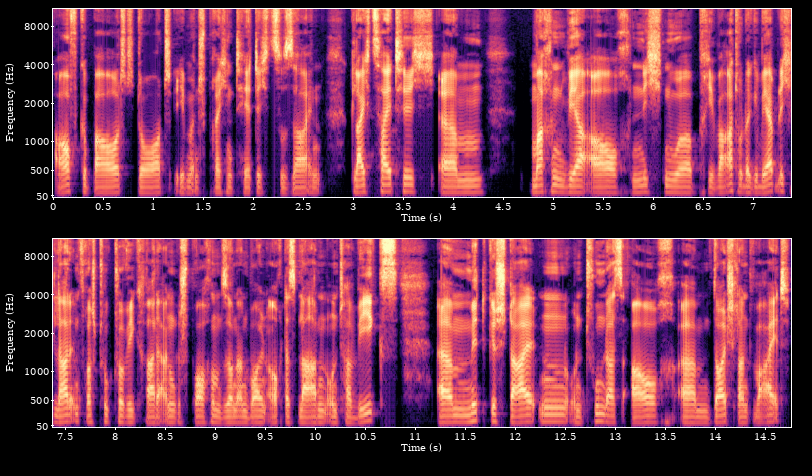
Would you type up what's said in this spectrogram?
aufgebaut, dort eben entsprechend tätig zu sein. Gleichzeitig ähm, machen wir auch nicht nur private oder gewerbliche Ladeinfrastruktur, wie gerade angesprochen, sondern wollen auch das Laden unterwegs ähm, mitgestalten und tun das auch ähm, deutschlandweit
